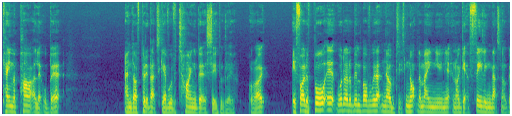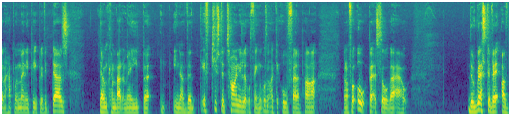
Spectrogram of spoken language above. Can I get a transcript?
came apart a little bit, and I've put it back together with a tiny bit of super glue, all right? If I'd have bought it, would I have been bothered with that? No, because it's not the main unit, and I get a feeling that's not going to happen with many people. If it does, don't come back to me. But you know, the, it's just a tiny little thing. It wasn't like it all fell apart. And I thought, oh, better sort that out. The rest of it, I've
